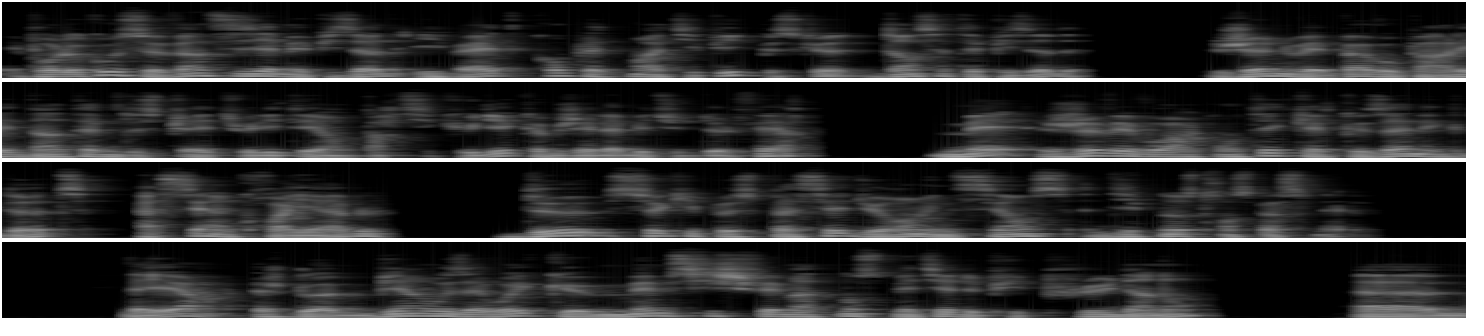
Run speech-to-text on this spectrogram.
Et pour le coup, ce 26e épisode, il va être complètement atypique puisque dans cet épisode, je ne vais pas vous parler d'un thème de spiritualité en particulier comme j'ai l'habitude de le faire, mais je vais vous raconter quelques anecdotes assez incroyables de ce qui peut se passer durant une séance d'hypnose transpersonnelle. D'ailleurs, je dois bien vous avouer que même si je fais maintenant ce métier depuis plus d'un an, euh,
